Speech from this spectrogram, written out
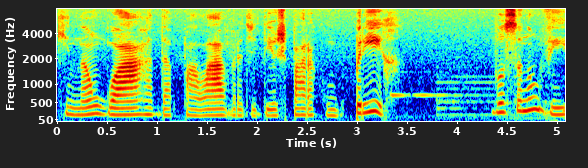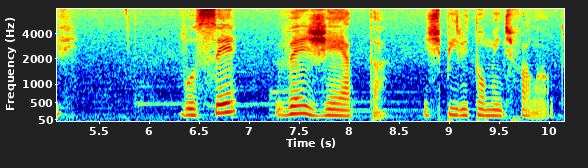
que não guarda a palavra de Deus para cumprir, você não vive. Você vegeta, espiritualmente falando.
